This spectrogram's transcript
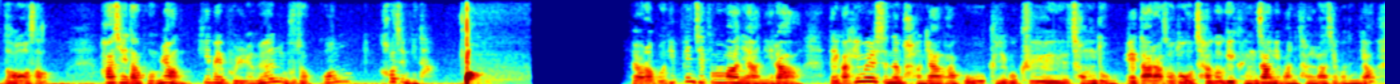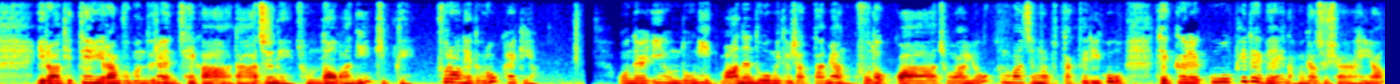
넣어서 하시다 보면 힙의 볼륨은 무조건 커집니다. 여러분 힙힌지뿐만이 아니라 내가 힘을 쓰는 방향하고 그리고 그 정도에 따라서도 자극이 굉장히 많이 달라지거든요. 이런 디테일한 부분들은 제가 나중에 좀 더 많이 깊게 풀어내도록 할게요. 오늘 이 운동이 많은 도움이 되셨다면 구독과 좋아요 한 번씩만 부탁드리고 댓글에 꼭 피드백 남겨주셔야 해요.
